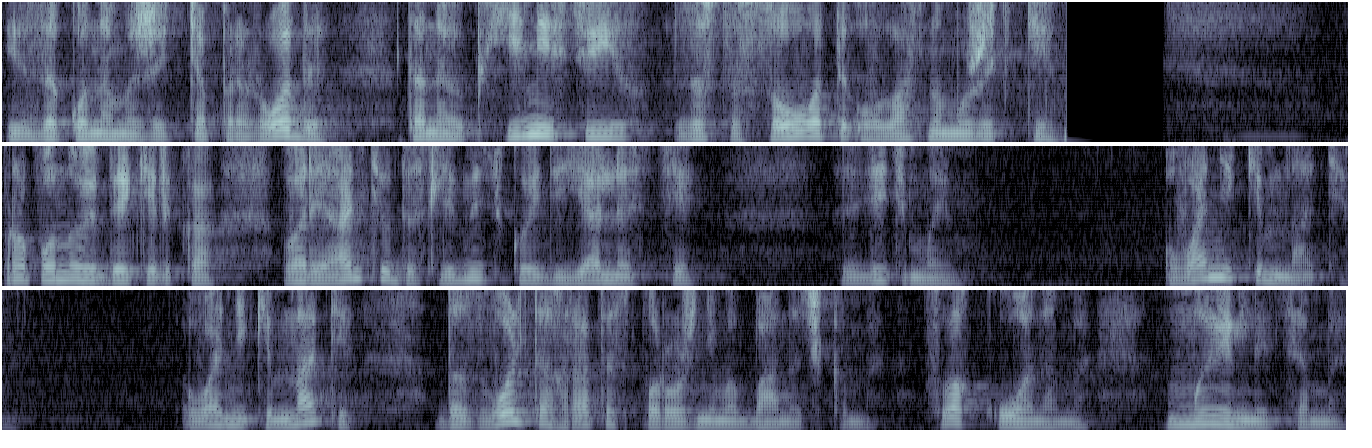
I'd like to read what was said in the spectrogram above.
із законами життя природи та необхідністю їх застосовувати у власному житті. Пропоную декілька варіантів дослідницької діяльності з дітьми. У ванній кімнаті. У ванній кімнаті дозвольте грати з порожніми баночками, флаконами, мильницями.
